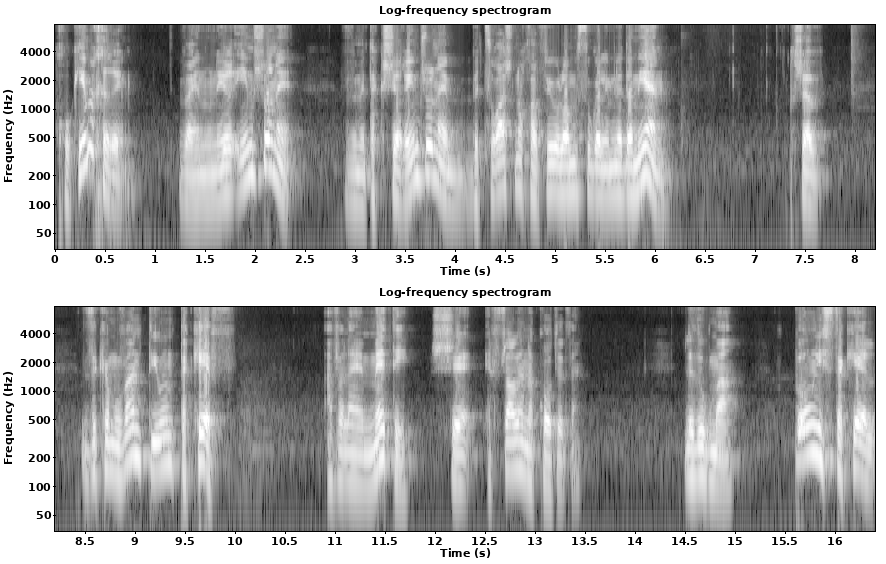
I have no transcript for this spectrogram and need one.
חוקים אחרים, והיינו נראים שונה, ומתקשרים שונה בצורה שאנחנו אפילו לא מסוגלים לדמיין. עכשיו, זה כמובן טיעון תקף, אבל האמת היא שאפשר לנקות את זה. לדוגמה, בואו נסתכל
